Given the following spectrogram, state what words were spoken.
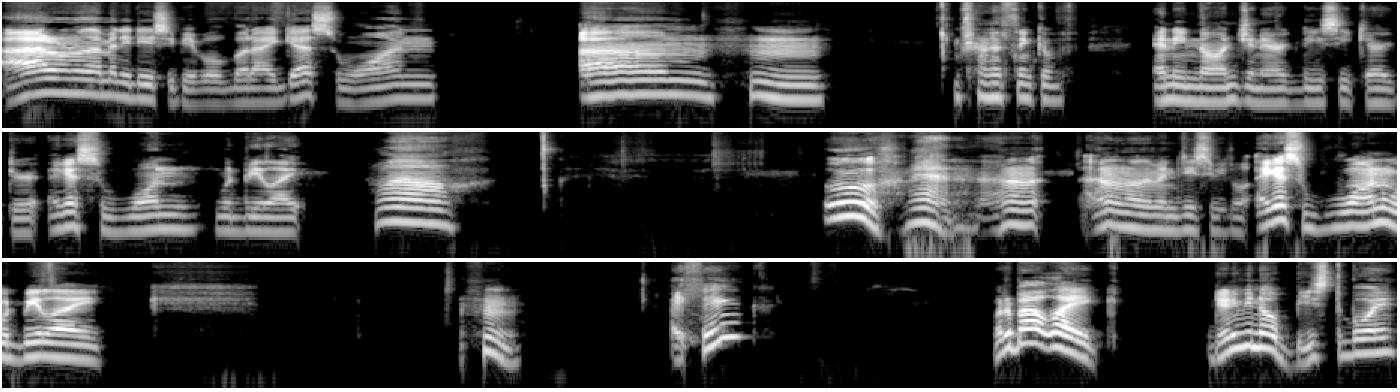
I don't know that many DC people, but I guess one. Um, hmm. I'm trying to think of any non-generic DC character. I guess one would be like, well, ooh man, I don't know. I don't know that many DC people. I guess one would be like, hmm. I think. What about like? Do you even know Beast Boy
